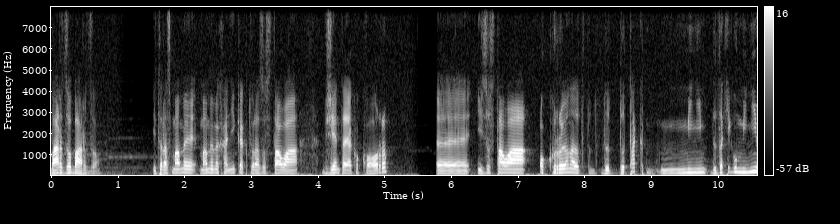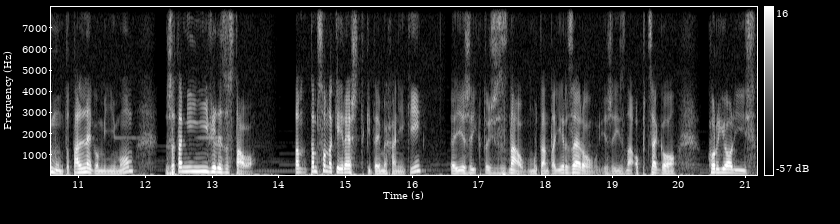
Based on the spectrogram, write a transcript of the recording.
Bardzo, bardzo. I teraz mamy, mamy mechanikę, która została wzięta jako core e, i została okrojona do, do, do, tak minim, do takiego minimum, totalnego minimum, że tam jej niewiele zostało. Tam, tam są takie resztki tej mechaniki. E, Jeżeli ktoś znał Mutanta Year Zero, jeżeli zna Obcego, Coriolis,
